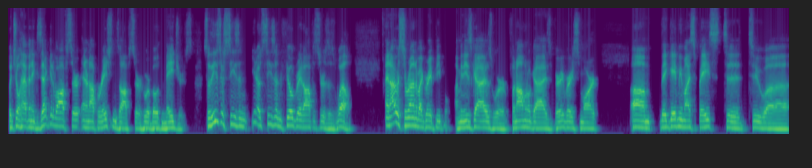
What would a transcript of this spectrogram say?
but you'll have an executive officer and an operations officer who are both majors. So these are seasoned, you know, seasoned field grade officers as well. And I was surrounded by great people. I mean, these guys were phenomenal guys, very, very smart. Um, they gave me my space to to uh,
